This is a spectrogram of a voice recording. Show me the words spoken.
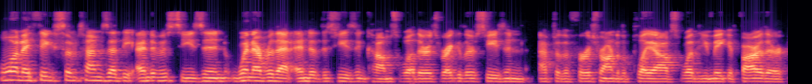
Well, and I think sometimes at the end of a season, whenever that end of the season comes, whether it's regular season after the first round of the playoffs, whether you make it farther,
